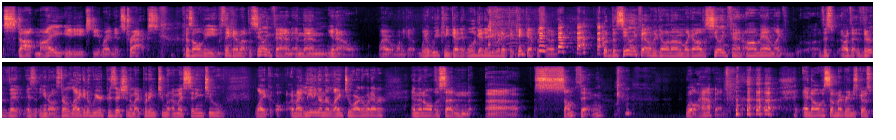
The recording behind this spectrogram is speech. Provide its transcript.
stop my ADHD right in its tracks because I'll be thinking about the ceiling fan and then you know I don't want to get we, we can get it we'll get into it at the kink episode. But the ceiling fan will be going on I'm like oh the ceiling fan oh man like this are they, they're, they is you know is their leg in a weird position? Am I putting too am I sitting too like am I leaning on their leg too hard or whatever? And then all of a sudden uh something will happen. And all of a sudden my brain just goes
